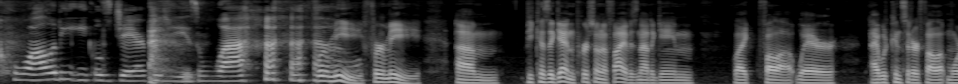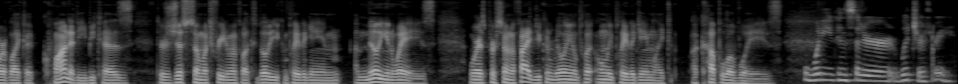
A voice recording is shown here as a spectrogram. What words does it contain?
Quality equals JRPGs. wow. for me, for me, um, because again, Persona Five is not a game like Fallout where I would consider Fallout more of like a quantity because there's just so much freedom and flexibility. You can play the game a million ways, whereas Persona Five you can really only play- the game like a couple of ways. What do you consider Witcher Three?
